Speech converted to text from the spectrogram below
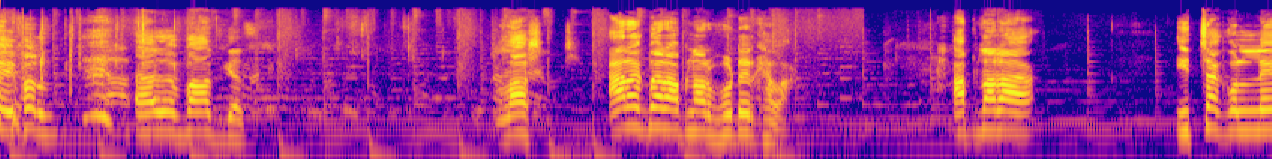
এইবার বাদ গেছে। লাস্ট আর একবার আপনার ভোটের খেলা। আপনারা ইচ্ছা করলে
